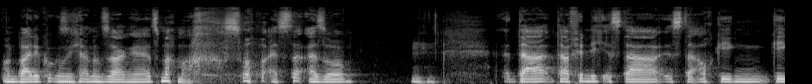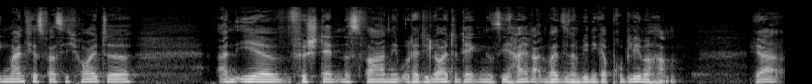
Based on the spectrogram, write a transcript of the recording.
und beide gucken sich an und sagen, ja, jetzt mach mal. So, weißt du, also mhm. da, da finde ich, ist da, ist da auch gegen, gegen manches, was ich heute an Eheverständnis wahrnehme oder die Leute denken, sie heiraten, weil sie dann weniger Probleme haben. Ja,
